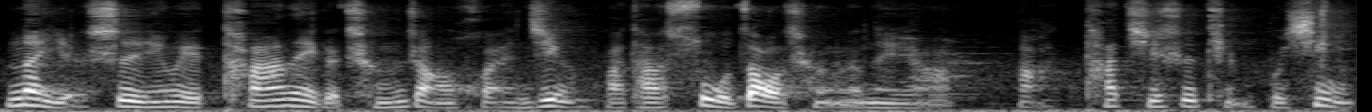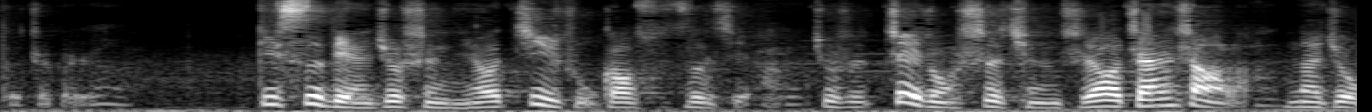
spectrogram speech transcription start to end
那也是因为他那个成长环境把他塑造成了那样啊，他其实挺不幸的这个人。第四点就是你要记住，告诉自己啊，就是这种事情只要沾上了，那就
